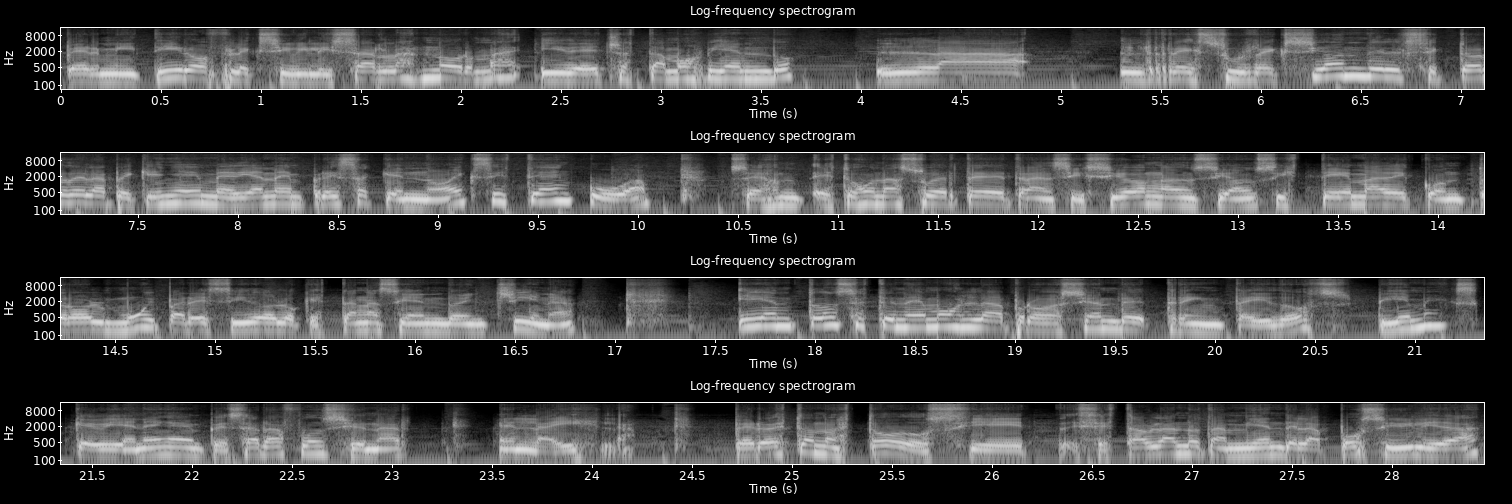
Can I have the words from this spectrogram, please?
permitir o flexibilizar las normas y de hecho estamos viendo la resurrección del sector de la pequeña y mediana empresa que no existía en Cuba. O sea, esto es una suerte de transición hacia un sistema de control muy parecido a lo que están haciendo en China y entonces tenemos la aprobación de 32 pymes que vienen a empezar a funcionar en la isla. Pero esto no es todo, se, se está hablando también de la posibilidad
